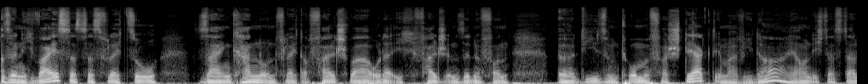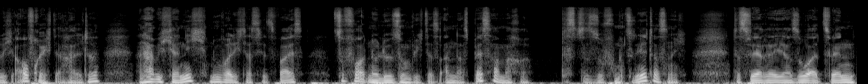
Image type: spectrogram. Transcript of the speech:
Also wenn ich weiß, dass das vielleicht so sein kann und vielleicht auch falsch war oder ich falsch im Sinne von äh, die Symptome verstärkt immer wieder, ja, und ich das dadurch aufrechterhalte, dann habe ich ja nicht, nur weil ich das jetzt weiß, sofort eine Lösung, wie ich das anders besser mache. Das, das, so funktioniert das nicht. Das wäre ja so, als wenn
